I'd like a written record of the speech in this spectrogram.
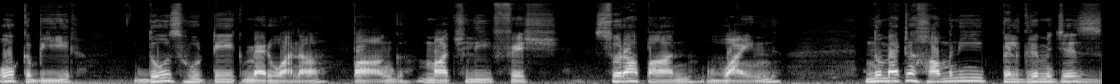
O Kabir, those who take marijuana, pang, machli, fish, surapan, wine, no matter how many pilgrimages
